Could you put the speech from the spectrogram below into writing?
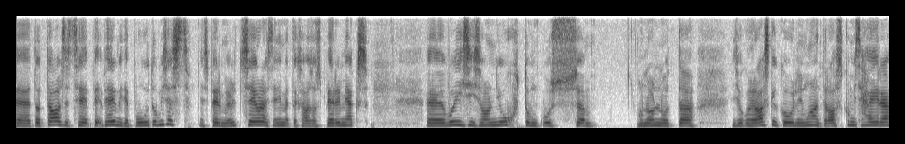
äh, totaalselt spermide puudumisest spermi üldse ei ole, seda nimetatakse asospermiaks, äh, või siis on juhtum, kus äh, on olnud niisugune raskekooline munade laskumishäire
